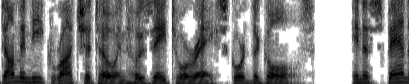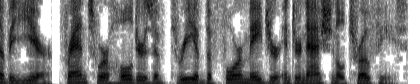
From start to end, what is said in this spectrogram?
Dominique Rocheteau and José Touré scored the goals. In a span of a year, France were holders of three of the four major international trophies.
